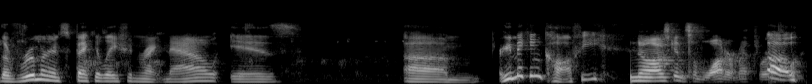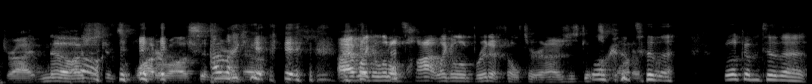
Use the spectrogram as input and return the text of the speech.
the rumor and speculation right now is um are you making coffee? No, I was getting some water. My throat's oh. dry. No, I was oh. just getting some water while I was sitting I like here. It. I have like a little pot, like a little Brita filter, and I was just getting welcome to the welcome to the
